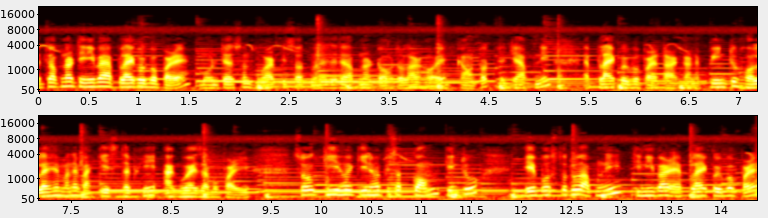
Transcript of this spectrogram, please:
এইটো আপোনাৰ তিনিবাৰ এপ্লাই কৰিব পাৰে। মনিটাইজেশ্যন হোৱাৰ পিছত মানে যেতিয়া আপোনাৰ দহ ডলাৰ হয় একাউণ্টত তেতিয়া আপুনি এপ্লাই কৰিব পাৰে তাৰ কাৰণে। পিনটো হ'লেহে মানে বাকী ষ্টেপখিনি আগুৱাই যাব পাৰি। চ' কি হয় কি নহয় পিছত ক'ম কিন্তু এই বস্তুটো আপুনি তিনিবাৰ এপ্লাই কৰিব পাৰে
